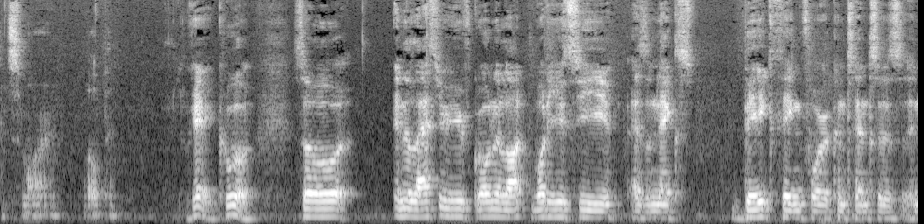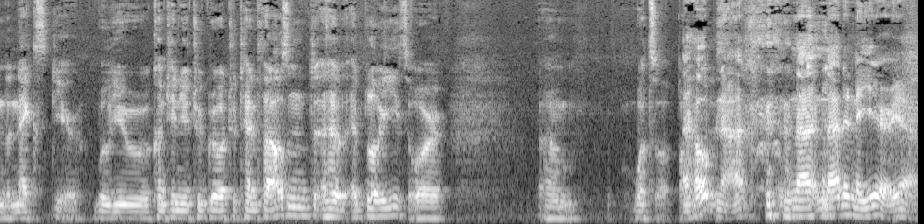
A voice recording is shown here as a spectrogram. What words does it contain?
it's more open. Okay, cool. So, in the last year, you've grown a lot. What do you see as the next big thing for ConsenSys in the next year? Will you continue to grow to 10,000 uh, employees or um, what's up? I hope not. not not in a year. Yeah.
